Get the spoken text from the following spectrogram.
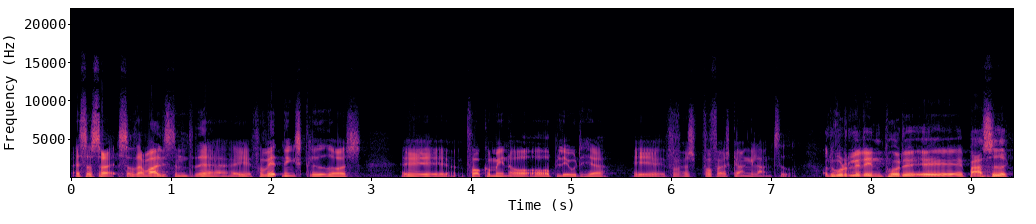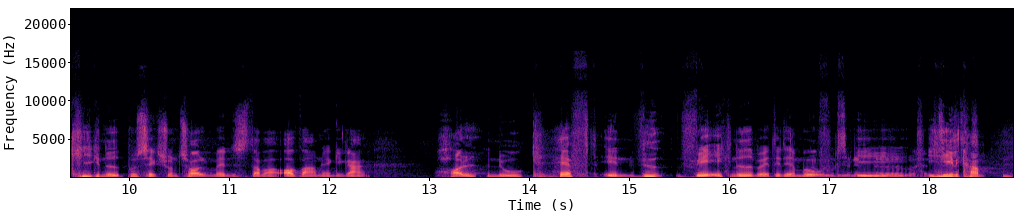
altså, så, så der var ligesom den der øh, forventningsglæde også, øh, for at komme ind og, og opleve det her øh, for, for første gang i lang tid. Og nu var du lidt inde på det. Øh, bare sidde og kigge ned på sektion 12, mens der var opvarmning i gang. Hold nu kæft en hvid væg nede bag det der mål fuldstændig, i, øh, i hele kampen.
